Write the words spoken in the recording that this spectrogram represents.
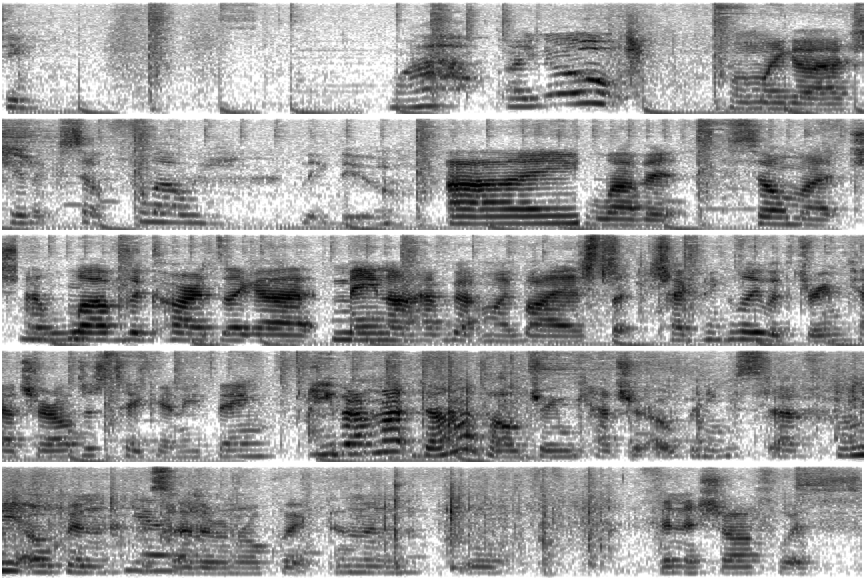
See? Wow, I know. Oh my gosh. they look so flowy. They do. I love it so much. I mm-hmm. love the cards I got. May not have gotten my bias, but technically with Dreamcatcher, I'll just take anything. Hey, but I'm not done with all Dreamcatcher opening stuff. Let me open this other one real quick, and then we'll finish off with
